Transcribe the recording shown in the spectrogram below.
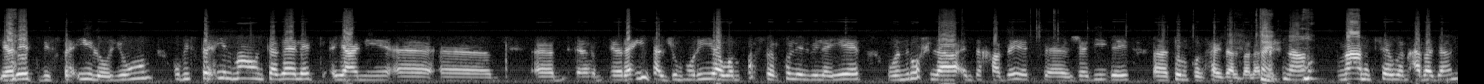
يا ريت بيستقيلوا اليوم وبيستقيل معهم كذلك يعني رئيس الجمهورية ونقصر كل الولايات ونروح لانتخابات جديدة تنقذ هذا البلد. طيب. نحن ما عم نساوم أبدا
